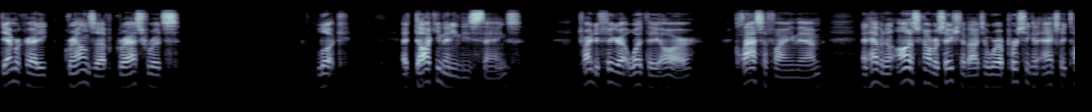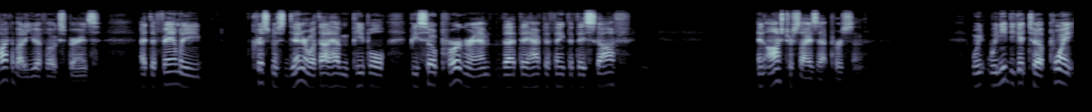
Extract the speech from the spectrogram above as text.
democratic, grounds up, grassroots look at documenting these things, trying to figure out what they are, classifying them, and having an honest conversation about it to where a person can actually talk about a UFO experience at the family Christmas dinner without having people be so programmed that they have to think that they scoff and ostracize that person. We, we need to get to a point.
